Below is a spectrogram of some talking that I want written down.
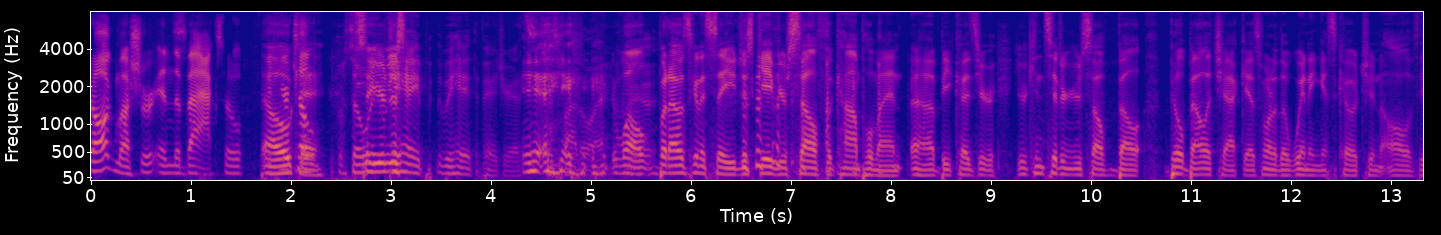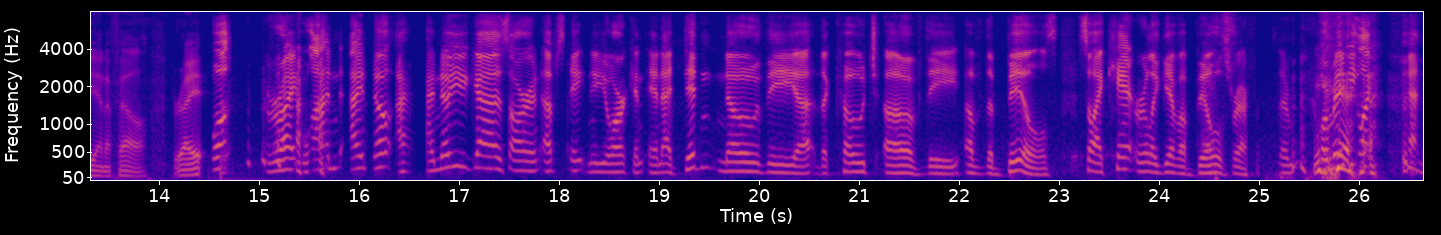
dog musher in the back. So oh, you're tell- okay. so, So we, you're we just- hate we hate the Patriots. by the way. well, but I was gonna say you just gave yourself a compliment uh, because you're you're considering yourself Bel- Bill Belichick as one of the winningest coach in all of the NFL, right? Well, right. Well, I, I know I, I know you guys are in upstate New York, and, and I didn't know the uh, the coach of the of the Bills, so I can't really give a Bills reference, or, or maybe like Jets,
